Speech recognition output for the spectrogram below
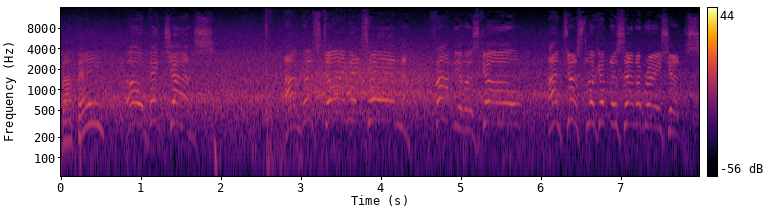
Mbappe. Oh, big chance. And this time it's in. Fabulous goal. And just look at the celebrations.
